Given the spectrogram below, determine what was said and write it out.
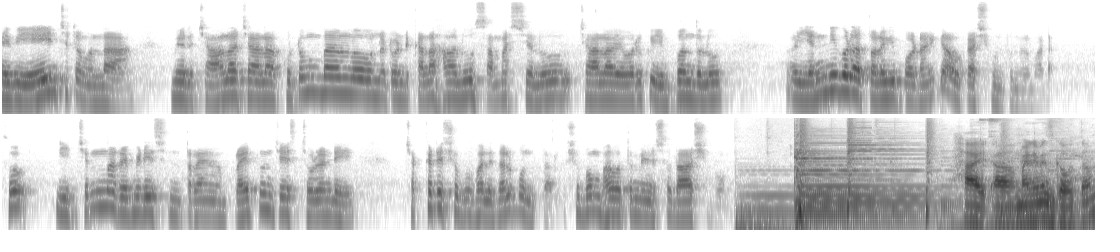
ఇవి వేయించటం వల్ల మీరు చాలా చాలా కుటుంబంలో ఉన్నటువంటి కలహాలు సమస్యలు చాలా వరకు ఇబ్బందులు ఇవన్నీ కూడా తొలగిపోవడానికి అవకాశం ఉంటుందన్నమాట. సో ఈ చిన్న రెమెడీస్ని ట్రై- ప్రయత్నం చేసి చూడండి చక్కటి శుభ ఫలితాలు పొందుతారు శుభం భవతమే సదాశుభం Hi, uh, my name is Gautam,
